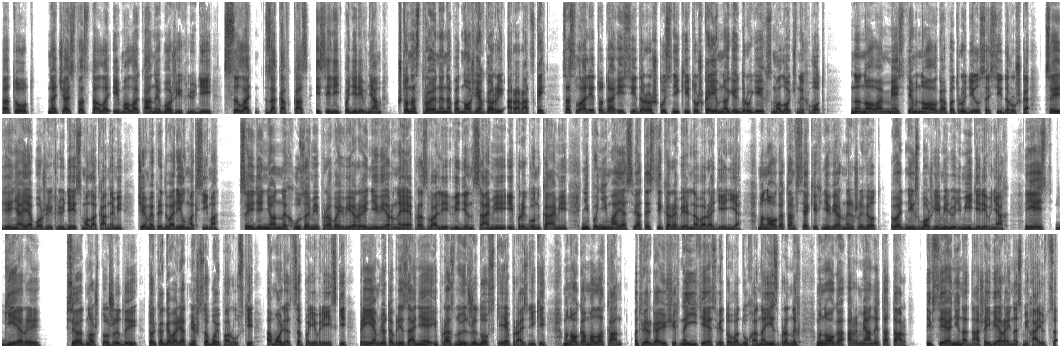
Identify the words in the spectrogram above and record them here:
А тут начальство стало и молоканы божьих людей ссылать за Кавказ и селить по деревням, что настроены на подножьях горы Араратской. Сослали туда и Сидорушку с Никитушкой и многих других с молочных вод. На новом месте много потрудился Сидорушка, соединяя божьих людей с молоканами, чем и предварил Максима соединенных узами правой веры, неверные прозвали веденцами и прыгунками, не понимая святости корабельного родения. Много там всяких неверных живет в одних с божьими людьми деревнях. Есть геры, все одно, что жиды, только говорят меж собой по-русски, а молятся по-еврейски, приемлют обрезание и празднуют жидовские праздники. Много молокан отвергающих наитие Святого Духа на избранных, много армян и татар, и все они над нашей верой насмехаются.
